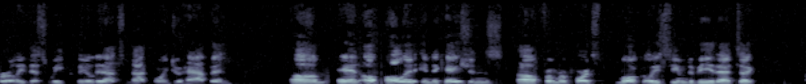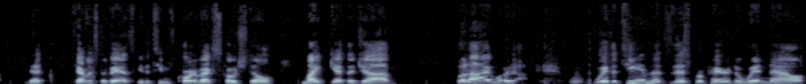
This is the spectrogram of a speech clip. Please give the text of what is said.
early this week. Clearly, that's not going to happen. Um, and all, all indications uh, from reports locally seem to be that uh, that Kevin Stefanski, the team's quarterbacks coach, still might get the job. But I would, with a team that's this prepared to win now,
